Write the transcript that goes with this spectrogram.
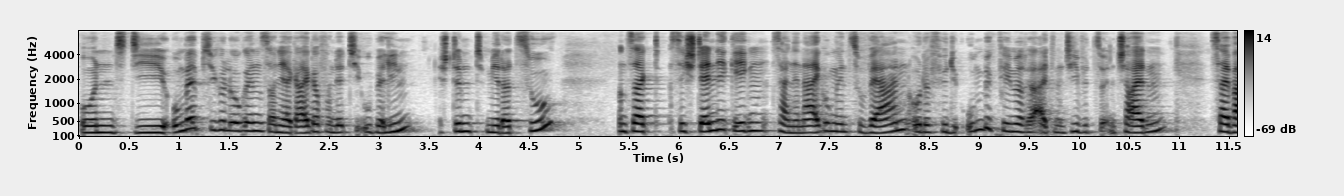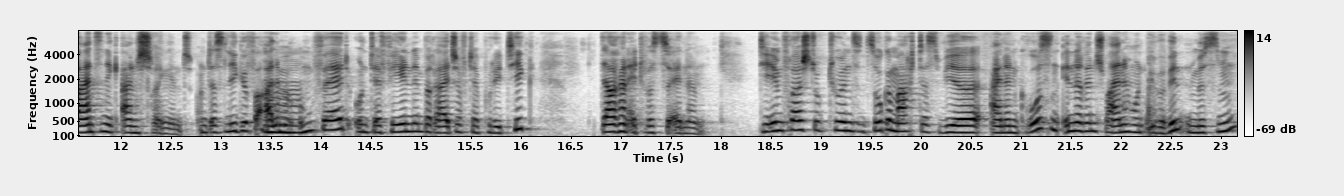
Und die Umweltpsychologin Sonja Geiger von der TU Berlin stimmt mir dazu und sagt, sich ständig gegen seine Neigungen zu wehren oder für die unbequemere Alternative zu entscheiden, sei wahnsinnig anstrengend. Und das liege vor allem mhm. im Umfeld und der fehlenden Bereitschaft der Politik, daran etwas zu ändern. Die Infrastrukturen sind so gemacht, dass wir einen großen inneren Schweinehund überwinden müssen,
